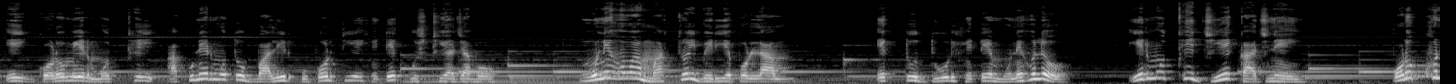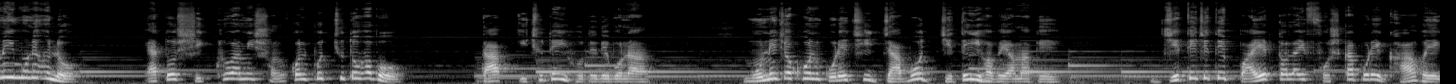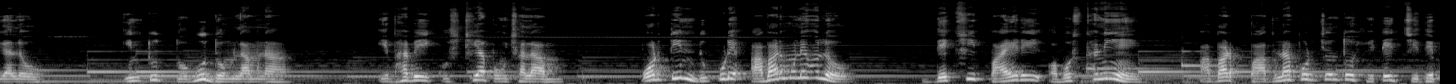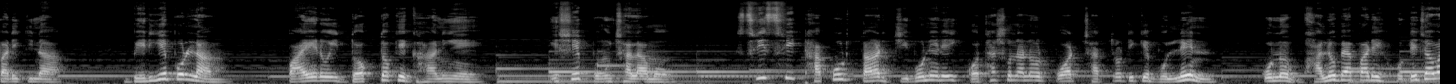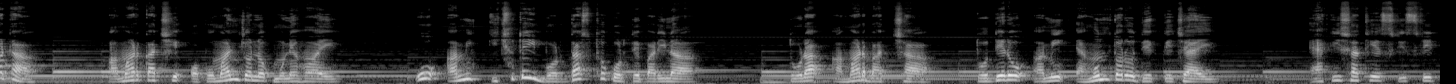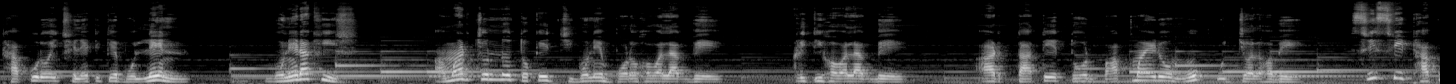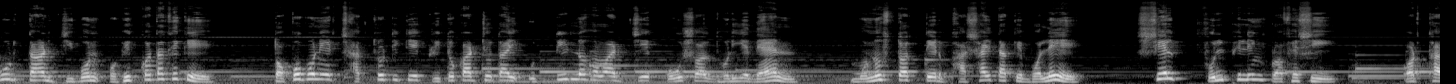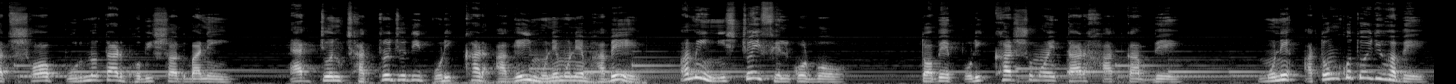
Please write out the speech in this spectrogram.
এই গরমের মধ্যেই আগুনের মতো বালির উপর দিয়ে হেঁটে কুষ্টিয়া যাব। মনে হওয়া মাত্রই বেরিয়ে পড়লাম। একটু দূর হেঁটে মনে হলো, এর মধ্যে যে কাজ নেই। পরক্ষণেই মনে হলো, এত শীঘ্র আমি সংকল্পচ্যুত হব, তা কিছুতেই হতে দেব না। মনে যখন করেছি, যাব যেতেই হবে আমাকে। যেতে যেতে পায়ের তলায় ফোসকা পড়ে ঘা হয়ে গেল, কিন্তু তবু দমলাম না। এভাবেই কুষ্টিয়া পৌঁছালাম। পরদিন দুপুরে আবার মনে হলো, দেখি পায়ের এই অবস্থা নিয়ে আবার পাবনা পর্যন্ত হেঁটে যেতে পারি কিনা। বেরিয়ে পড়লাম পায়ের ওই দকদকে ঘা নিয়ে। এসে পৌঁছালামও। শ্রী শ্রী ঠাকুর তার জীবনের এই কথা শোনানোর পর ছাত্রটিকে বললেন, কোনো ভালো ব্যাপারে হটে যাওয়াটা আমার কাছে অপমানজনক মনে হয়। ও আমি কিছুতেই বরদাস্ত করতে পারি না। তোরা আমার বাচ্চা, তোদেরও আমি এমনতর দেখতে চাই। একই সাথে শ্রী শ্রী ঠাকুর ওই ছেলেটিকে বললেন, মনে রাখিস, আমার জন্য তোকে জীবনে বড় হওয়া লাগবে, কৃতি হওয়া লাগবে, আর তাতে তোর বাপ মায়েরও মুখ উজ্জ্বল হবে। শ্রী শ্রী ঠাকুর তার জীবন অভিজ্ঞতা থেকে তপবনের ছাত্রটিকে কৃতকার্যতায় উত্তীর্ণ হওয়ার যে কৌশল ধরিয়ে দেন মনস্তত্ত্বের ভাষায় তাকে বলে সেলফ ফুলফিলিং প্রফেসি, অর্থাৎ স্বপূর্ণতার ভবিষ্যৎবাণী একজন ছাত্র যদি পরীক্ষার আগেই মনে মনে ভাবে, আমি নিশ্চয়ই ফেল করব। তবে পরীক্ষার সময় তার হাত কাঁপবে, মনে আতঙ্ক তৈরি হবে,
